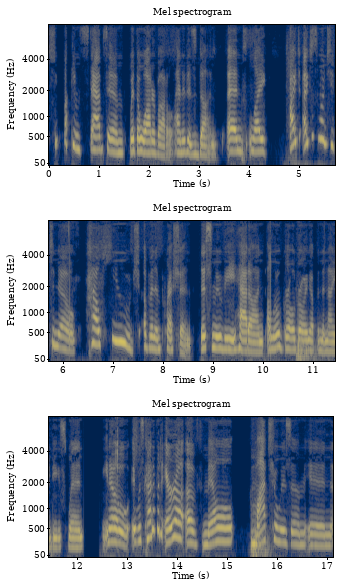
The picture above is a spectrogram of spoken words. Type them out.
she fucking stabs him with a water bottle, and it is done. And like I, I just want you to know how huge of an impression this movie had on a little girl growing up in the 90s when, you know, it was kind of an era of male machoism in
